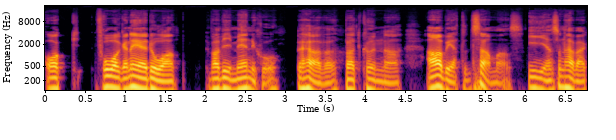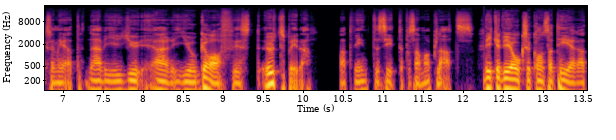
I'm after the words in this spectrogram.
Och frågan är då vad vi människor behöver för att kunna arbeta tillsammans i en sån här verksamhet när vi är geografiskt utspridda. Att vi inte sitter på samma plats. Vilket vi också konstaterat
